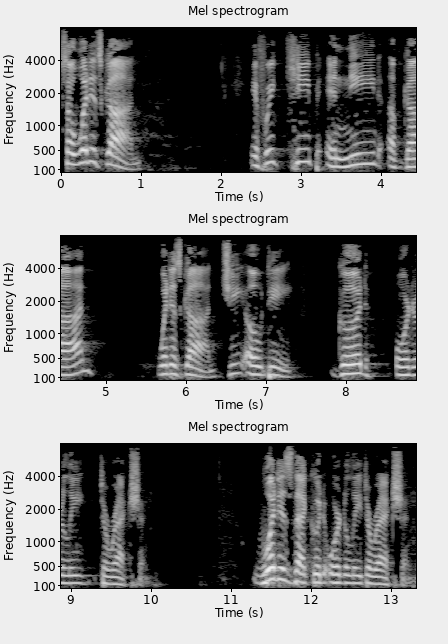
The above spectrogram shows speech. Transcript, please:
So, what is God? If we keep in need of God, what is God? G O D. Good, orderly direction. What is that good, orderly direction?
